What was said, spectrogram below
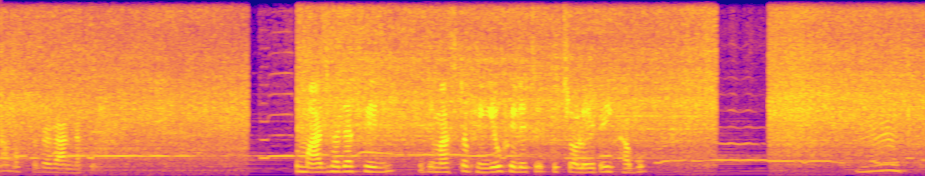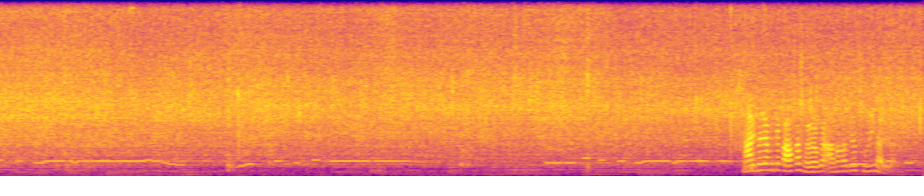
না, মশলাটা রান্না করি। মাছ ভাজা খেয়ে নিই। যে মাছটা ভেঙেও ফেলেছে, তো চলো এটাই খাব। মাছ ভাজা খেতে কাকা ভালো লাগে, আমার কাছে খুবই ভালো লাগে।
